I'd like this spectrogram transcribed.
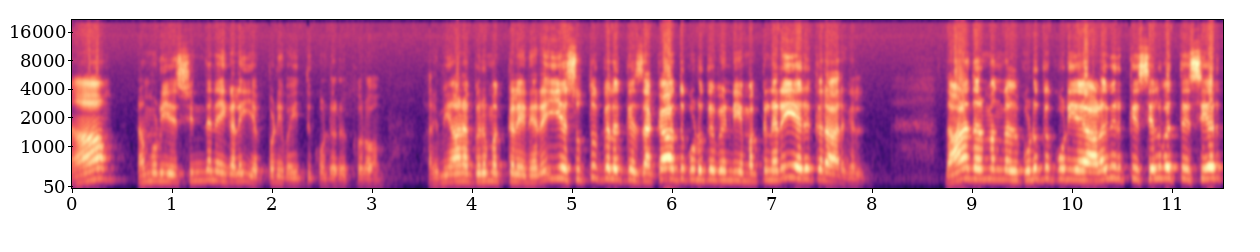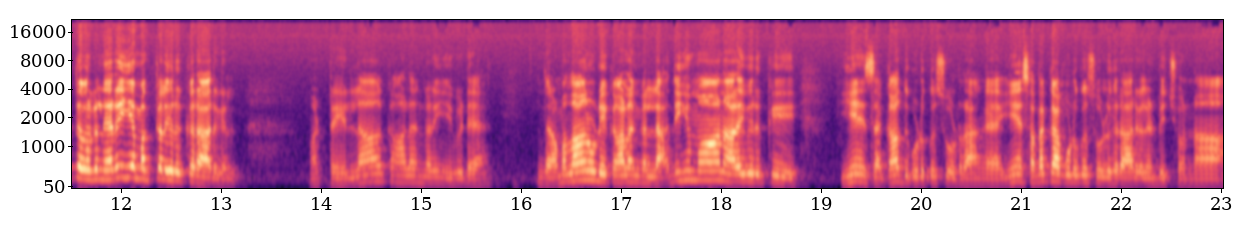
நாம் நம்முடைய சிந்தனைகளை எப்படி வைத்து கொண்டிருக்கிறோம்? அருமையான பெருமக்களை நிறைய சொத்துக்களுக்கு ஜக்காத்து கொடுக்க வேண்டிய மக்கள் நிறைய இருக்கிறார்கள். தான தர்மங்கள் கொடுக்கக்கூடிய அளவிற்கு செல்வத்தை சேர்த்தவர்கள் நிறைய மக்கள் இருக்கிறார்கள். மற்ற எல்லா காலங்களையும் விட இந்த ரமதானுடைய காலங்களில் அதிகமான அளவிற்கு ஏன் ஜக்காத்து கொடுக்க சொல்கிறாங்க ஏன் சதக்கா கொடுக்க சொல்கிறார்கள் என்று சொன்னால்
